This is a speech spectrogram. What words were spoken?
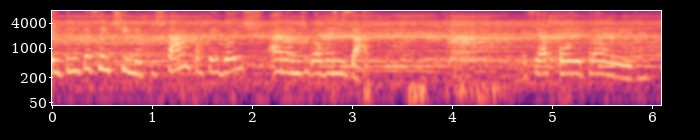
Tem 30 centímetros, tá? Cortei dois arames galvanizados. Esse é apoio para a orelha.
